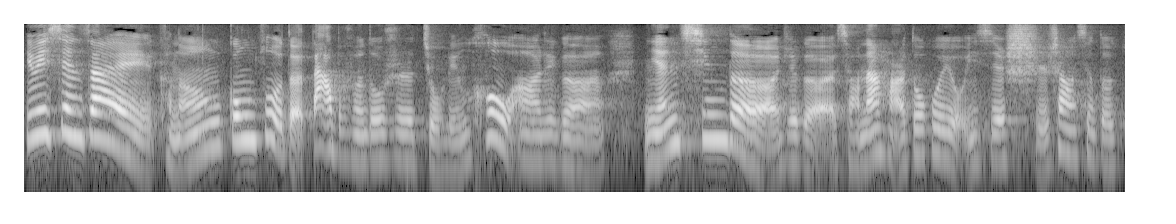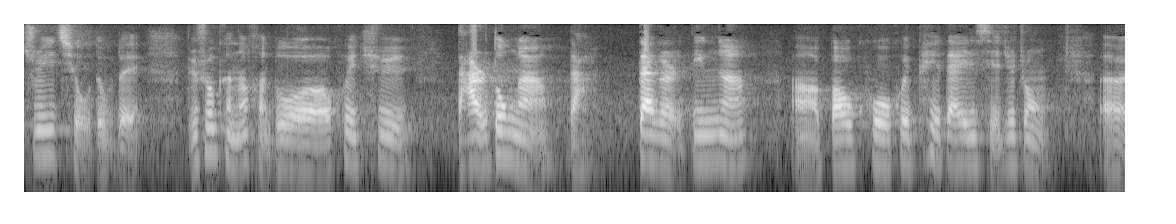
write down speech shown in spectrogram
因为现在可能工作的大部分都是九零后啊，这个年轻的这个小男孩都会有一些时尚性的追求，对不对？比如说可能很多会去打耳洞啊，打戴个耳钉啊，啊，包括会佩戴一些这种。呃，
